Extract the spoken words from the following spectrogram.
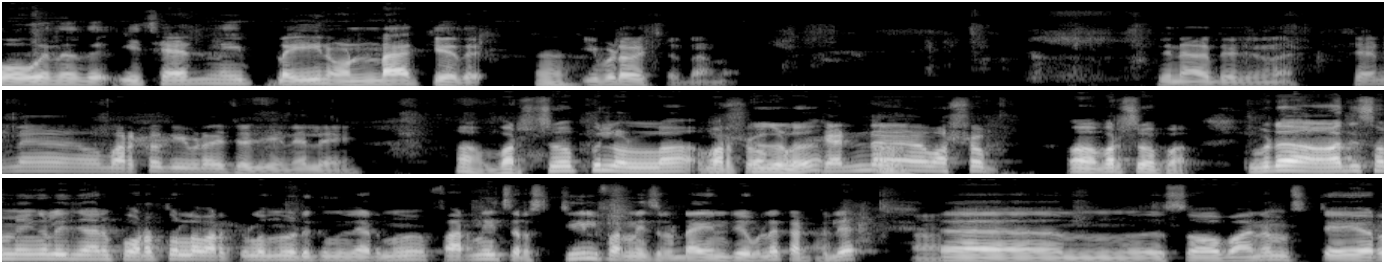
പോകുന്നത് ഈ ചേട്ടൻ ഈ പ്ലെയിൻ ഉണ്ടാക്കിയത് ഇവിടെ വെച്ചിട്ടാണ്. ഇതിനകത്ത് വെച്ചിട്ടാണ് ചേട്ടന് വർക്കൊക്കെ ഇവിടെ വെച്ചാ ചെയ്യുന്നല്ലേ അല്ലേ? ആ വർക്ക്ഷോപ്പിലുള്ള വർക്കുകൾ ചേട്ടന്റെ വർഷം ആ വർക്ക്ഷോപ്പ് ഇവിടെ ആദ്യ സമയങ്ങളിൽ ഞാൻ പുറത്തുള്ള വർക്കുകളൊന്നും എടുക്കുന്നില്ലായിരുന്നു furniture steel furniture dining table കട്ടിൽ. സോപാനം സ്റ്റെയർ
